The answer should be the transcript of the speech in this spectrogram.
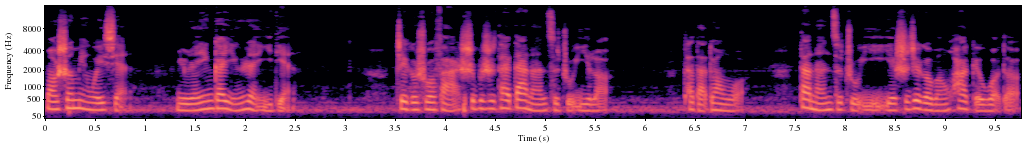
冒生命危险，女人应该隐忍一点。这个说法是不是太大男子主义了？他打断我：“大男子主义也是这个文化给我的，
